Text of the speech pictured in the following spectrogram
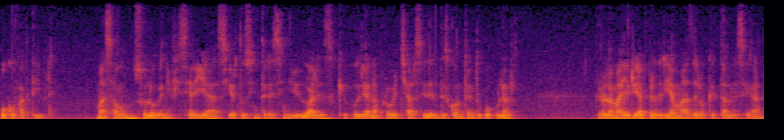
poco factible. Más aún, solo beneficiaría a ciertos intereses individuales que podrían aprovecharse del descontento popular, pero la mayoría perdería más de lo que tal vez se gane.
